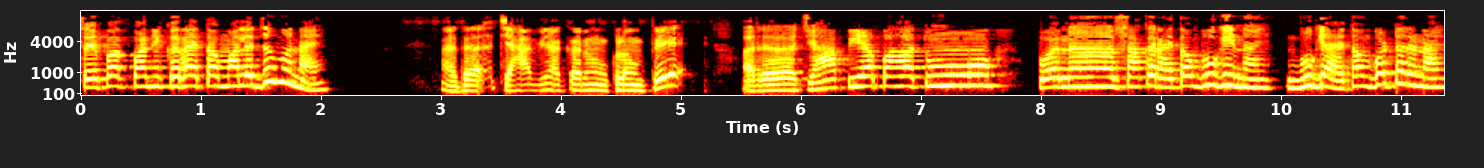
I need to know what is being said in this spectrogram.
स्वयंपाक पाणी करायचा मला जम नाही. आता चहा बिहा करून उकळून पे. अरे चहा पिया पहा तू. पण साखर आहे तर भुगी नाही भुगी आहे तर बटर नाही.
